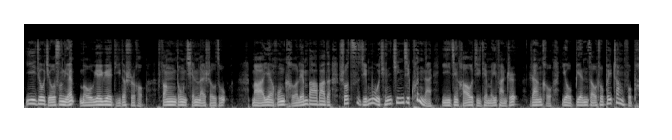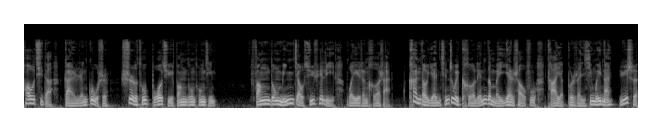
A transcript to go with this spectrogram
一九九四年某月月底的时候，房东前来收租。马艳红可怜巴巴的说自己目前经济困难，已经好几天没饭吃，然后又编造出被丈夫抛弃的感人故事，试图博取房东同情。房东名叫徐学礼，为人和善，看到眼前这位可怜的美艳少妇，他也不忍心为难，于是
